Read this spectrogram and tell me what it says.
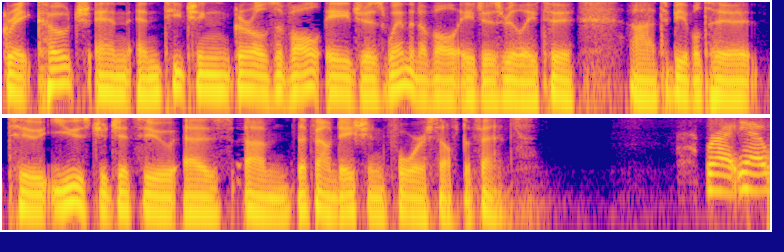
great coach and, and teaching girls of all ages, women of all ages, really to uh, to be able to to use jujitsu as um, the foundation for self defense. Right. Yeah.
